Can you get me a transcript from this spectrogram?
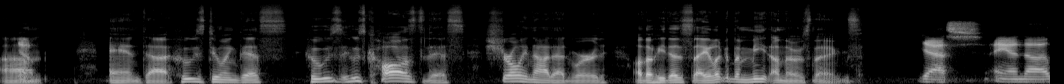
Um, yeah. And uh, who's doing this? Who's who's caused this? Surely not Edward. Although he does say, "Look at the meat on those things." Yes, and uh,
